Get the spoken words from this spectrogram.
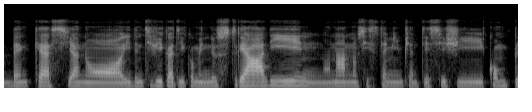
benché siano identificati come industriali, non hanno sistemi impiantistici complessi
